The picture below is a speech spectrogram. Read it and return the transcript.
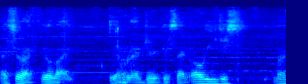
that's what I feel like. You know, when I drink, it's like, oh, you just, my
